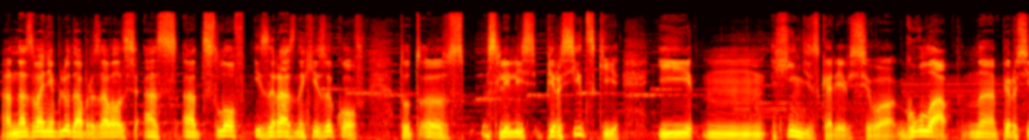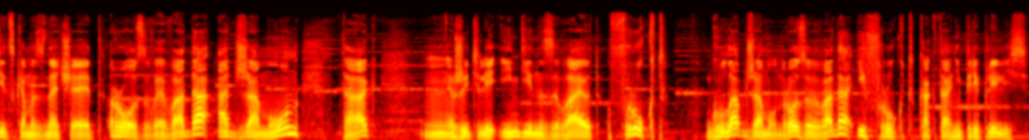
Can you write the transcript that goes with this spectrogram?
Название блюда образовалось ос- от слов из разных языков. Тут э, слились персидский и м, хинди, скорее всего. Гулаб на персидском означает розовая вода, а джамун, так, жители Индии называют фрукт. Гулаб джамун, розовая вода и фрукт. Как-то они переплелись.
